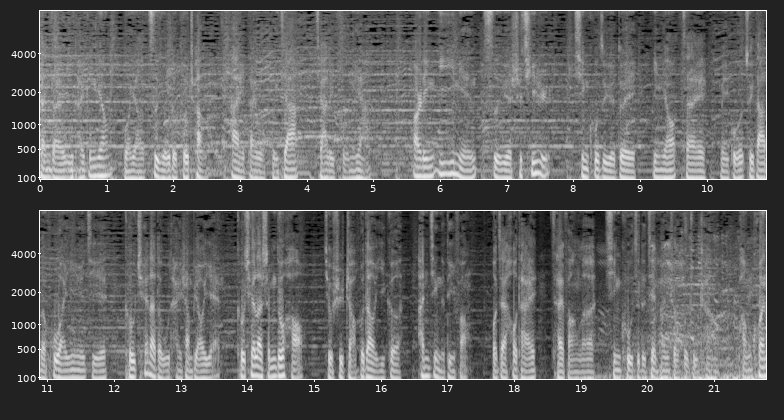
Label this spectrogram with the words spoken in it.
站在舞台中央，我要自由的歌唱，爱带我回家，加利福尼亚。二零一一年四月十七日，新裤子乐队应邀在美国最大的户外音乐节 Coachella 的舞台上表演。Coachella 什么都好，就是找不到一个安静的地方。我在后台采访了新裤子的键盘手和主唱庞宽，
